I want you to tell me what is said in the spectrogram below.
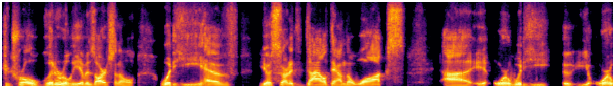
control literally of his arsenal would he have you know started to dial down the walks uh, or would he, uh, or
